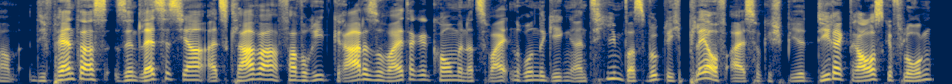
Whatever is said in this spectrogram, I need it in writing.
Ähm, die Panthers sind letztes Jahr als klarer Favorit gerade so weitergekommen in der zweiten Runde gegen ein Team, was wirklich Playoff-Eishockey spielt, direkt rausgeflogen.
